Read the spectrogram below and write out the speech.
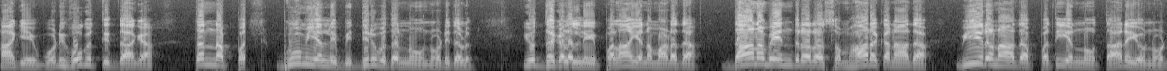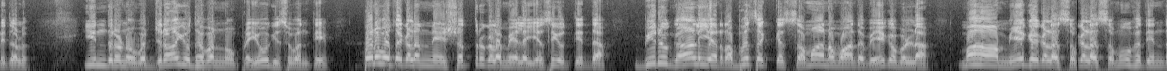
ಹಾಗೆ ಓಡಿ ಹೋಗುತ್ತಿದ್ದಾಗ ತನ್ನ ಪ ಭೂಮಿಯಲ್ಲಿ ಬಿದ್ದಿರುವುದನ್ನು ನೋಡಿದಳು. ಯುದ್ಧಗಳಲ್ಲಿ ಪಲಾಯನ ಮಾಡದ ದಾನವೇಂದ್ರರ ಸಂಹಾರಕನಾದ ವೀರನಾದ ಪತಿಯನ್ನು ತಾರೆಯು ನೋಡಿದಳು. ಇಂದ್ರನು ವಜ್ರಾಯುಧವನ್ನು ಪ್ರಯೋಗಿಸುವಂತೆ ಪರ್ವತಗಳನ್ನೇ ಶತ್ರುಗಳ ಮೇಲೆ ಎಸೆಯುತ್ತಿದ್ದ ಬಿರುಗಾಳಿಯ ರಭಸಕ್ಕೆ ಸಮಾನವಾದ ವೇಗವುಳ್ಳ ಮಹಾಮೇಘಗಳ ಸಗಳ ಸಮೂಹದಿಂದ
